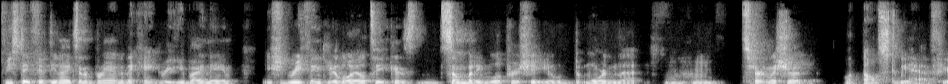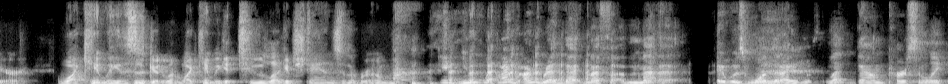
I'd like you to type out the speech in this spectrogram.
If you stay 50 nights in a brand and they can't greet you by name, you should rethink your loyalty because somebody will appreciate you a little bit more than that. Mm-hmm. Certainly should. What else do we have here? Why can't we? This is a good one. Why can't we get two luggage stands in the room? you know, I, I, read that and I thought it was one that I was let down personally.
